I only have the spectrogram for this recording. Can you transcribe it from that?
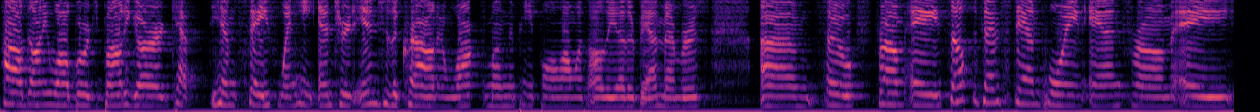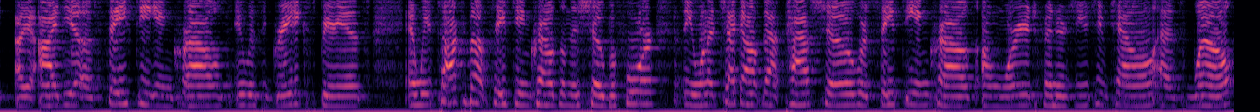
how Donnie Wahlberg's bodyguard kept him safe when he entered into the crowd and walked among the people along with all the other band members. Um, so, from a self-defense standpoint and from a, a, idea of safety in crowds, it was a great experience. And we've talked about safety in crowds on this show before, so you want to check out that past show for safety in crowds on Warrior Defenders YouTube channel as well.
